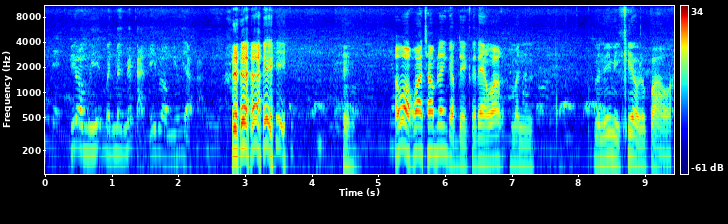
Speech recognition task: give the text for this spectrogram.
พี่เด็ดพี่เอามีมันมันไม่กัดพี่พี่เอามิ้วอยากกัดเลยเขาบอกว่าชอบเล่นกับเด็กแสดงว่ามัน มันไม่มีเขี้ยวหรือเปล่าอะ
